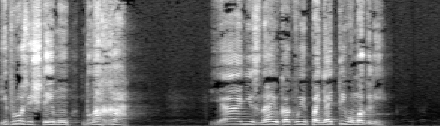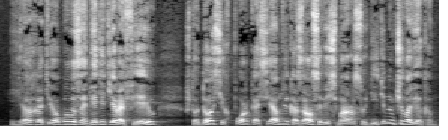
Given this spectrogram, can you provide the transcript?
и прозвище-то ему Блоха». Я не знаю, как вы понять-то его могли. Я хотел было заметить Ерофею, что до сих пор Касьян мне казался весьма рассудительным человеком,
